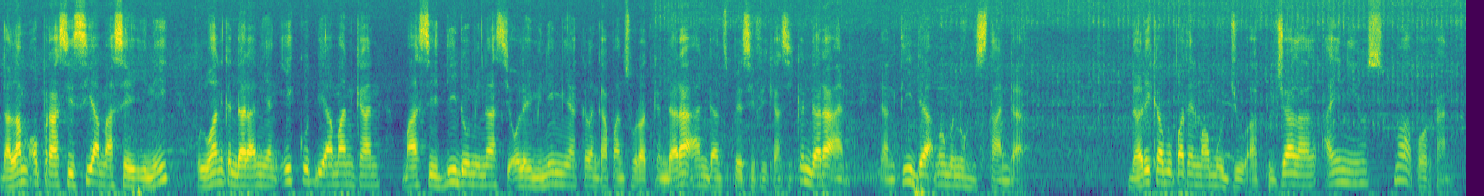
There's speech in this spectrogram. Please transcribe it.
Dalam operasi Siamase ini, puluhan kendaraan yang ikut diamankan masih didominasi oleh minimnya kelengkapan surat kendaraan dan spesifikasi kendaraan yang tidak memenuhi standar. Dari Kabupaten Mamuju, Abdul Jalal, iNews melaporkan.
